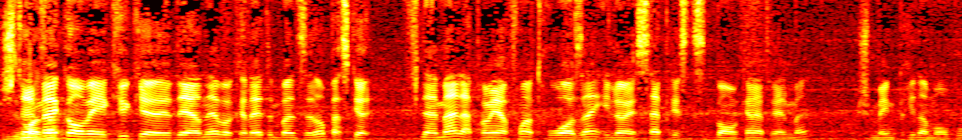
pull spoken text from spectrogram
Je suis tellement convaincu que Dernay va connaître une bonne saison parce que finalement, la première fois en trois ans, il a un sapristi de bon camp d'entraînement. Je suis même pris dans mon pot.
